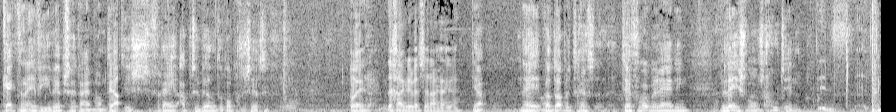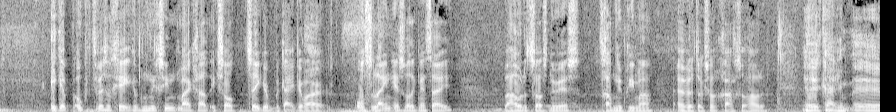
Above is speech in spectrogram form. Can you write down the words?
Kijk dan even je website naar, want het is vrij actueel erop gezet. Oké, dan ga ik de website nakijken. Ja. Nee, wat dat betreft, ter voorbereiding lezen we ons goed in. Ik heb ook op de website gekeken, ik heb het nog niet gezien, maar ik, ga, het- ik zal het zeker bekijken. Maar onze lijn is wat ik net zei. We houden het zoals het nu is. Het gaat nu prima. En we willen het ook zo graag zo houden. Eh, Karim, eh,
